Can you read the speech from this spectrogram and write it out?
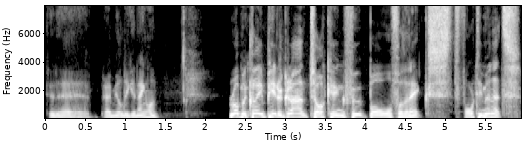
to the Premier League in England. Rob Maclean, Peter Grant talking football for the next 40 minutes.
